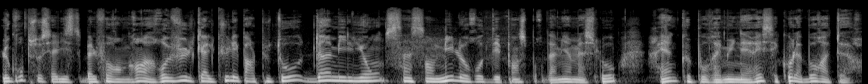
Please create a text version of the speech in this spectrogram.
Le groupe socialiste Belfort en Grand a revu le calcul et parle plutôt d'un million 500 000 euros de dépenses pour Damien Meslot, rien que pour rémunérer ses collaborateurs.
